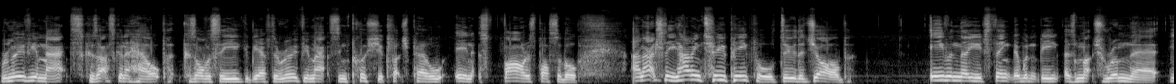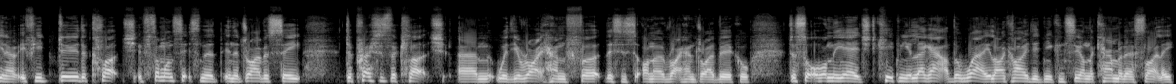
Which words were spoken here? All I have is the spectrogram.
Remove your mats because that's going to help because obviously you could be able to remove your mats and push your clutch pedal in as far as possible. And actually having two people do the job even though you'd think there wouldn't be as much room there, you know, if you do the clutch, if someone sits in the in the driver's seat, depresses the clutch um, with your right hand foot, this is on a right hand drive vehicle, just sort of on the edge, keeping your leg out of the way like I did, and you can see on the camera there slightly,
